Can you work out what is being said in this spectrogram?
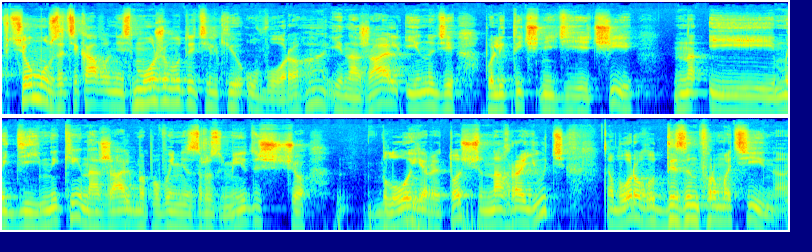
В цьому зацікавленість може бути тільки у ворога, і, на жаль, іноді політичні діячі і медійники, на жаль, ми повинні зрозуміти, що блогери тощо награють ворогу дезінформаційно.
